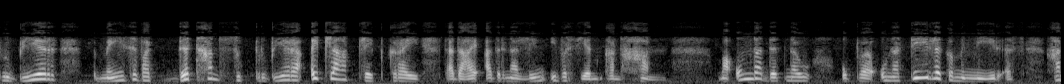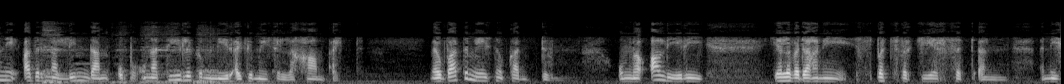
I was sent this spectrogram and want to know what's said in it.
Probeer mense wat dit gaan soek, probeer 'n uitlaatklep kry dat daai adrenalien iewers heen kan gaan. Maar omdat dit nou op 'n onnatuurlike manier is, gaan die adrenalien dan op 'n onnatuurlike manier uit 'n mens se liggaam uit. Nou wat 'n mens nou kan doen om nou al hierdie julle wat daar in die spitsverkeer sit in in die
